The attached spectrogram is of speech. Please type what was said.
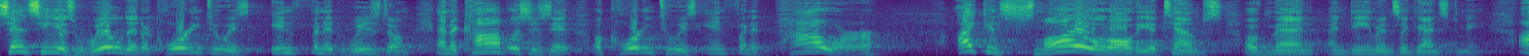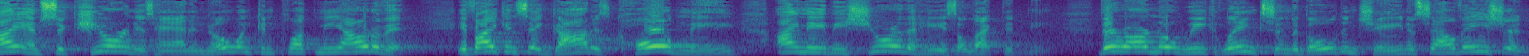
since he has willed it according to his infinite wisdom and accomplishes it according to his infinite power, I can smile at all the attempts of men and demons against me. I am secure in his hand, and no one can pluck me out of it. If I can say, God has called me, I may be sure that He has elected me. There are no weak links in the golden chain of salvation.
